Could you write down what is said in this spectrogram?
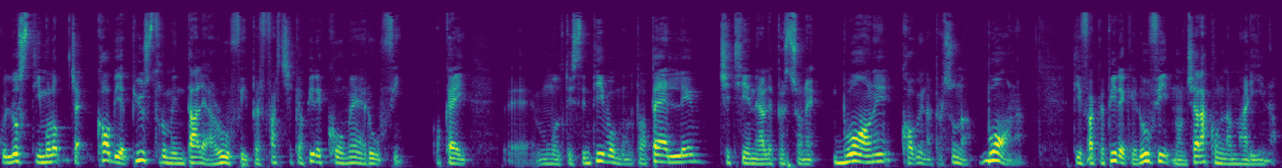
quello stimolo, cioè Kobe è più strumentale a Rufy per farci capire com'è Rufy, ok? Eh, molto istintivo, molto a pelle, ci tiene alle persone buone, Kobe è una persona buona, ti fa capire che Rufy non ce l'ha con la marina,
